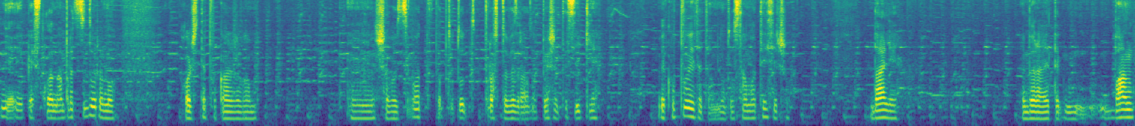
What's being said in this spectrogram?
якась складна процедура, ну хочете покажу вам. Що ось от, тобто тут просто ви зразу пишете, скільки ви купуєте там на ту саму тисячу. Далі вибираєте банк,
